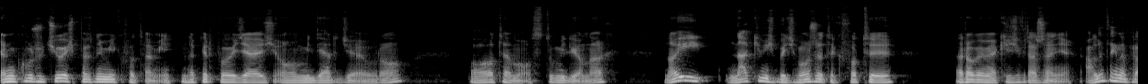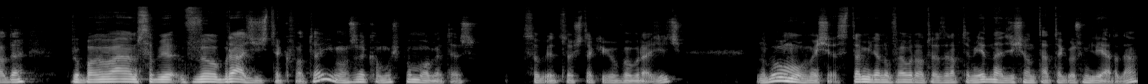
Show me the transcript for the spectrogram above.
Janku, rzuciłeś pewnymi kwotami. Najpierw powiedziałeś o miliardzie euro, potem o 100 milionach. No i na kimś być może te kwoty robią jakieś wrażenie, ale tak naprawdę próbowałem sobie wyobrazić tę kwotę i może komuś pomogę też sobie coś takiego wyobrazić. No bo umówmy się, 100 milionów euro to jest raptem jedna dziesiąta tegoż miliarda.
